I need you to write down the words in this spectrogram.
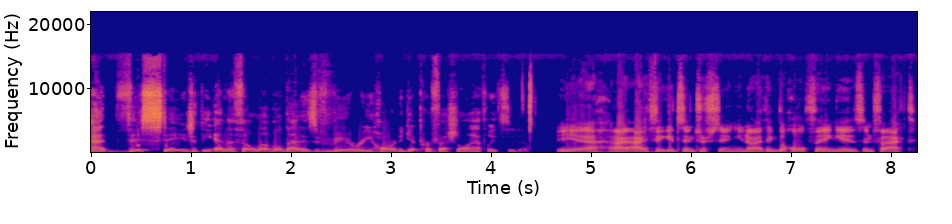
At this stage, at the NFL level, that is very hard to get professional athletes to do. Yeah, I, I, think it's interesting. You know, I think the whole thing is, in fact,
